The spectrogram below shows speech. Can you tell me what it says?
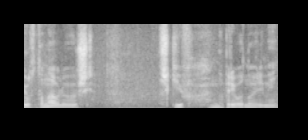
И устанавливаю шкив на приводной ремень.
